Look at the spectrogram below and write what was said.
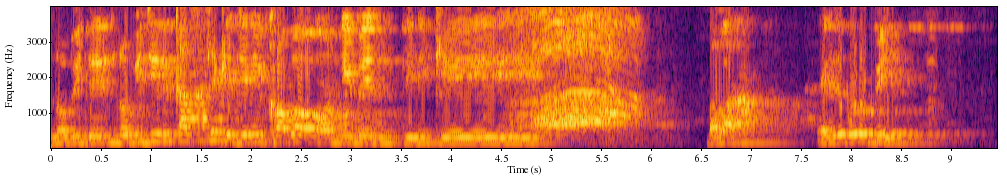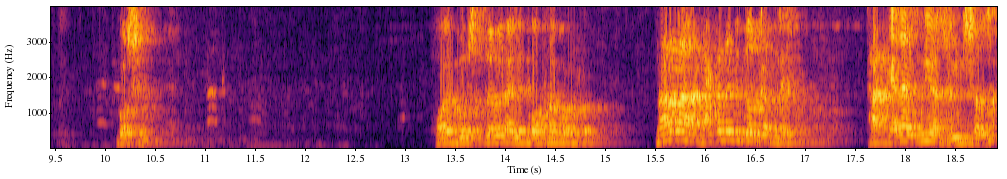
নবীদের, নবীজির কাছ থেকে যিনি খবর নেবেন, তিনি কে? বাবা, এই যে মুরব্বী, বসেন। হয় বসতে হবে, নাহলে কথা বন্ধ না না না ডাকাডাকি দরকার নেই। থাক, এরা এমনি আসবে, ইনশাল্লাহ।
